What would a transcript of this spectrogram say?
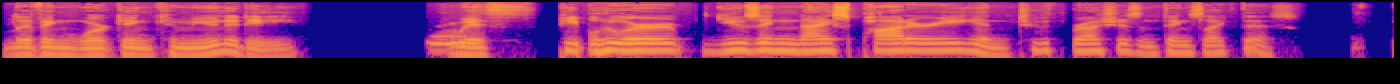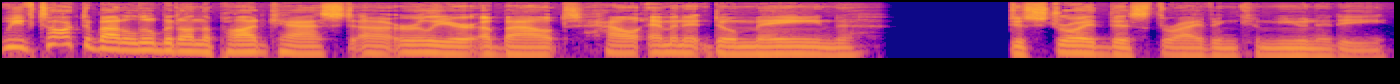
living, working community with people who are using nice pottery and toothbrushes and things like this. We've talked about a little bit on the podcast uh, earlier about how eminent domain destroyed this thriving community.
